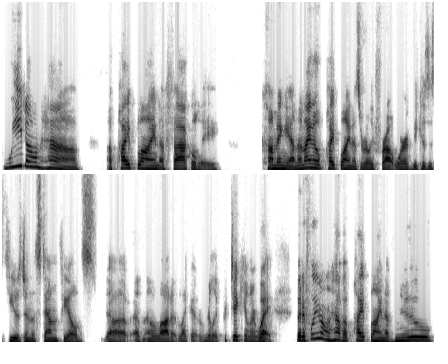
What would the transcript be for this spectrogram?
we don't have a pipeline of faculty coming in and i know pipeline is a really fraught word because it's used in the stem fields uh, in a lot of like a really particular way. But if we don't have a pipeline of new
